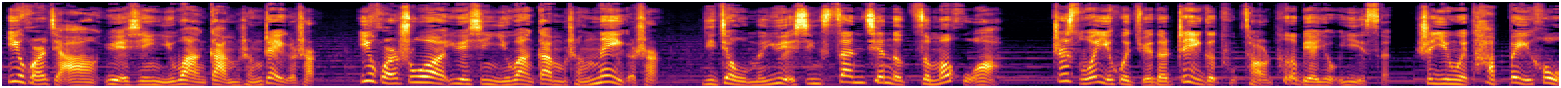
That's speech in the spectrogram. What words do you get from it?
一会儿讲月薪一万干不成这个事儿，一会儿说月薪一万干不成那个事儿。你叫我们月薪三千的怎么活？之所以会觉得这个吐槽特别有意思，是因为它背后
